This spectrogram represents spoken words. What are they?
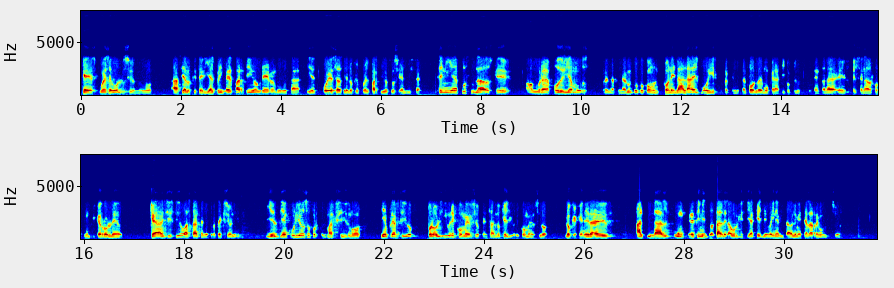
que después evolucionó hacia lo que sería el primer partido obrero en Bogotá y después hacia lo que fue el Partido Socialista. Tenía postulados que ahora podríamos relacionar un poco con, con el ala del MOIR, que pertenece al Pueblo Democrático, que lo representa el, senador José Enrique Robledo, que ha insistido bastante en el proteccionismo. Y es bien curioso porque el marxismo siempre ha sido pro libre comercio, pensando que el libre comercio lo que genera es al final un crecimiento tal de la burguesía que lleva inevitablemente a la revolución.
